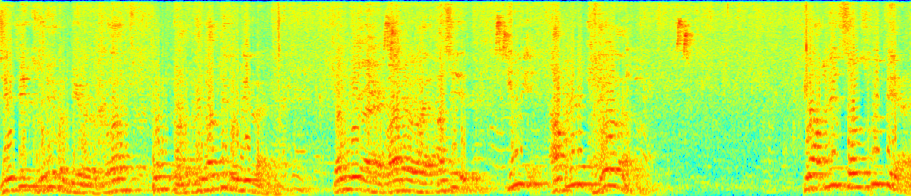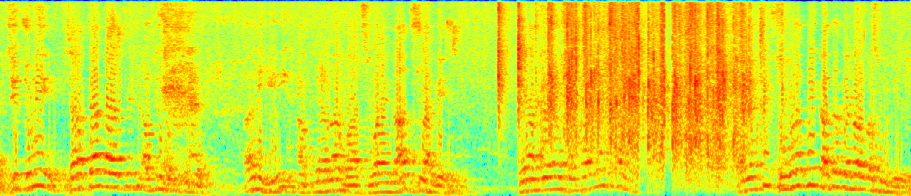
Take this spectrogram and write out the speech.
जे जी जुनी मंदिरं पण घरातली मंदिर आहे. मंदिर आहे बारव आहे. अशी ही आपली धरोहर आहे. ही आपली संस्कृती आहे जी जुनी ज्या त्या काळाची आपली संस्कृती आहे. आणि ही आपल्याला वाचवायलाच लागेल. हे आपल्याला जपायलाच लागेल. याची सुरुवात मी कातर कातरखेडापासून केली.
